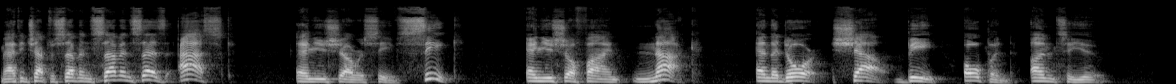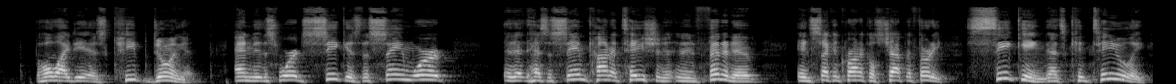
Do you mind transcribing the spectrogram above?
Matthew chapter 7 7 says, Ask, and you shall receive. Seek, and you shall find. Knock, and the door shall be opened unto you. The whole idea is keep doing it. And this word seek is the same word that has the same connotation in infinitive in Second Chronicles chapter 30. Seeking, that's continually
